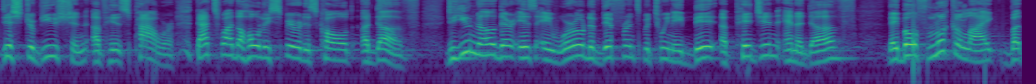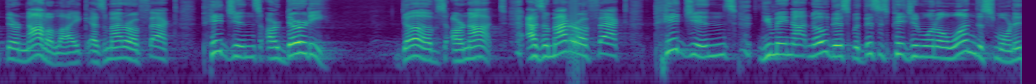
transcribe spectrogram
distribution of his power. That's why the Holy Spirit is called a dove. Do you know there is a world of difference between a, bi- a pigeon and a dove? They both look alike, but they're not alike. As a matter of fact, pigeons are dirty. Doves are not. As a matter of fact, pigeons, you may not know this, but this is Pigeon 101 this morning.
